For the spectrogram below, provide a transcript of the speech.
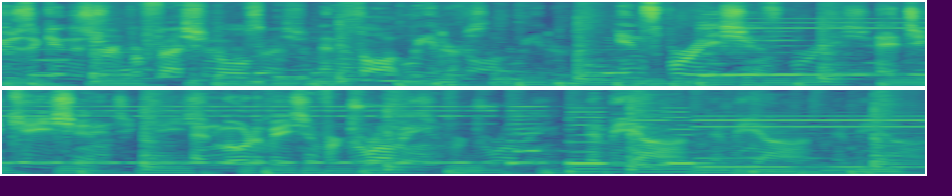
music industry professionals, and thought leaders. Inspiration, education, and motivation for drumming and beyond, and beyond, and beyond.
